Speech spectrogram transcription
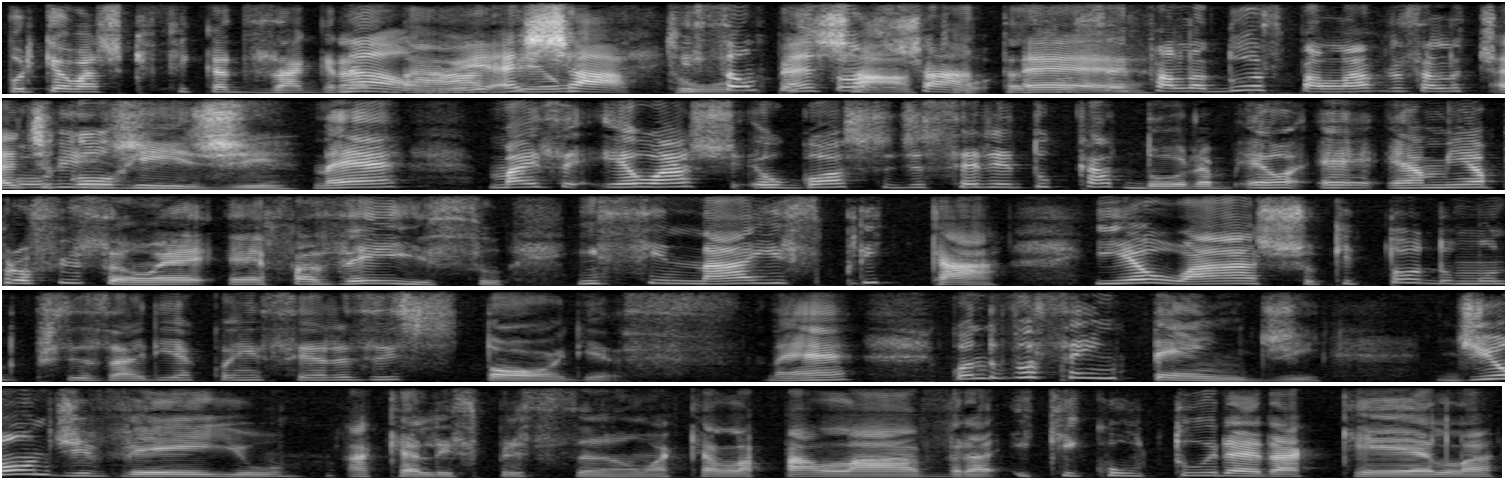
Porque eu acho que fica desagradável. Não, é chato. E são pessoas é chato. chatas. É. Você fala duas palavras, ela te é corrige. Te corrige. Né? Mas eu acho, eu gosto de ser educadora. É, é, é a minha profissão, é, é fazer isso, ensinar e explicar. E eu acho que todo mundo precisaria conhecer as histórias, né? Quando você entende de onde veio aquela expressão, aquela palavra e que cultura era aquela,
